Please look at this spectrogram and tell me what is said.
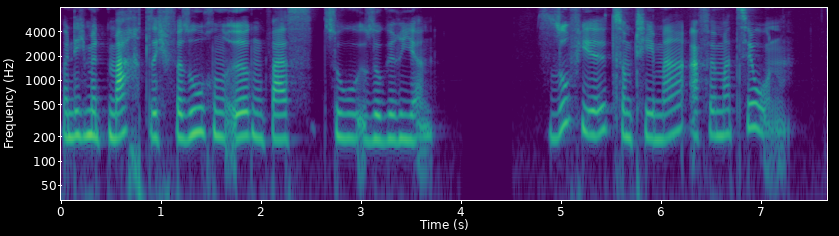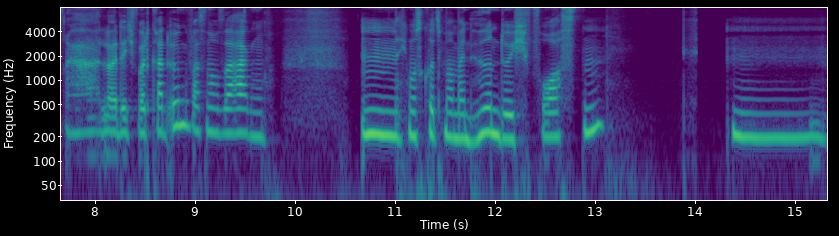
Und nicht mit Macht sich versuchen, irgendwas zu suggerieren. So viel zum Thema Affirmation. Ah, Leute, ich wollte gerade irgendwas noch sagen. Hm, ich muss kurz mal mein Hirn durchforsten. Hm.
